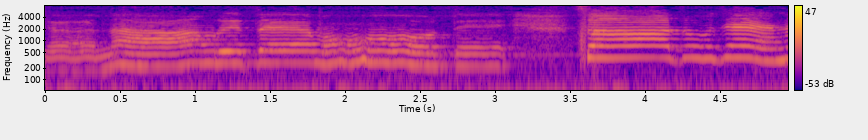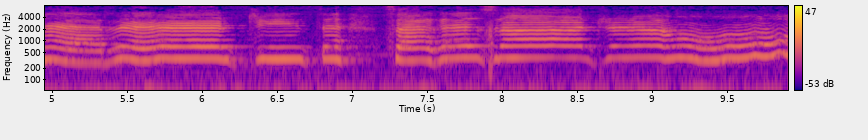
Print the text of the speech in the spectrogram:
साधु घनामृतमूर्ते साधुजनरक्षित सहस्राक्षमूर्ते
